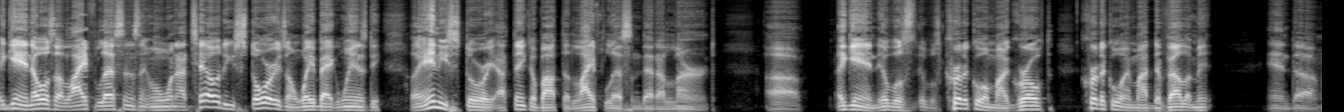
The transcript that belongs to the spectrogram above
Again, those are life lessons. And when I tell these stories on Way Back Wednesday or any story, I think about the life lesson that I learned. Uh, again, it was it was critical in my growth, critical in my development. And uh,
